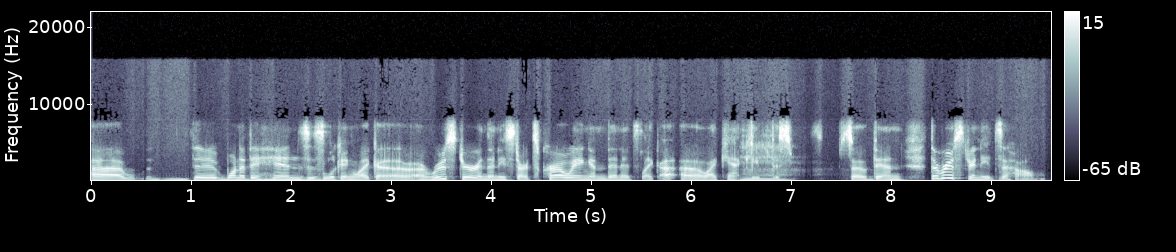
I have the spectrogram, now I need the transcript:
uh, the one of the hens is looking like a, a rooster and then he starts crowing and then it's like uh-oh i can't keep this so then the rooster needs a home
